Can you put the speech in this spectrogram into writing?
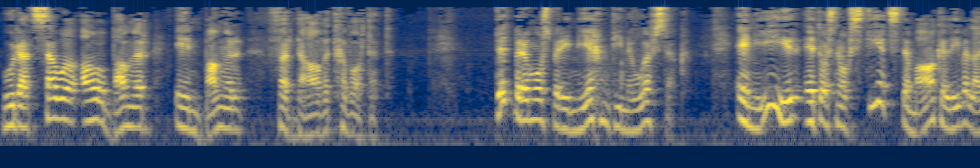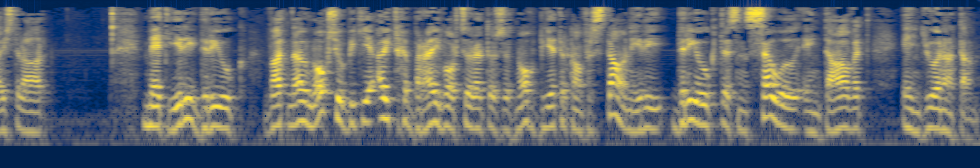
hoe dat Saul al banger en banger vir Dawid geword het. Dit bring ons by die 19de hoofstuk. En hier het ons nog steeds te maak, liewe luisteraar, met hierdie driehoek wat nou nog so 'n bietjie uitgebrei word sodat ons dit nog beter kan verstaan, hierdie driehoek tussen Saul en Dawid en Jonathan.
